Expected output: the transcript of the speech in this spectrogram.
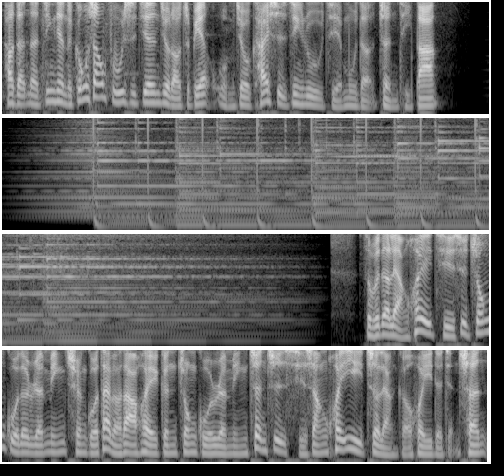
好的，那今天的工商服务时间就到这边，我们就开始进入节目的正题吧。所谓的两会，其实是中国的人民全国代表大会跟中国人民政治协商会议这两个会议的简称。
